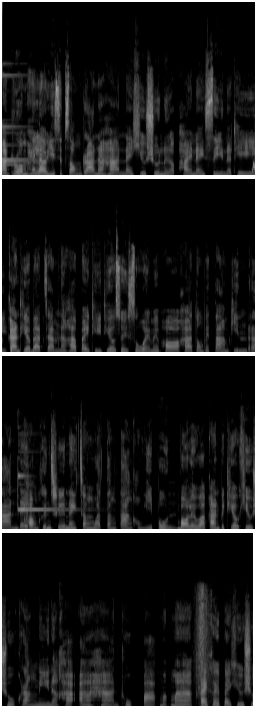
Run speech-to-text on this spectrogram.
มัดรวมให้แล้ว 22 ร้านอาหารในคิวชูเหนือภายใน 4 นาที การเที่ยวแบบแจมนะคะ ไปที่เที่ยวสวยๆ ไม่พอค่ะ ต้องไปตามกินร้านเด็ดของขึ้นชื่อในจังหวัดต่างๆ ของญี่ปุ่น บอกเลยว่าการไปเที่ยวคิวชูครั้งนี้นะคะ อาหารถูกปากมากๆ ใครเคยไปคิวชู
